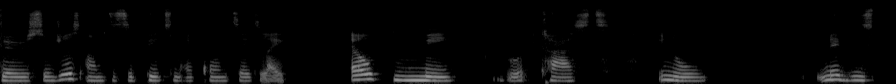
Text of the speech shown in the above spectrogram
very soon, just anticipate my content, like help me broadcast, you know, make this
